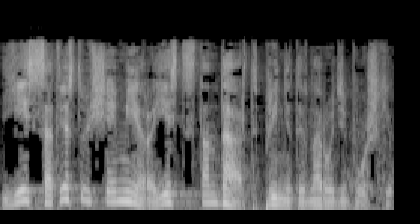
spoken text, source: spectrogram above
есть соответствующая мера, есть стандарт, принятый в народе Божьем.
